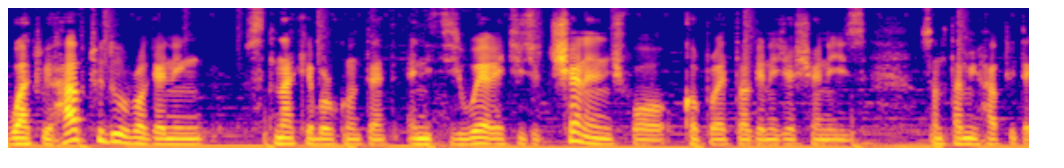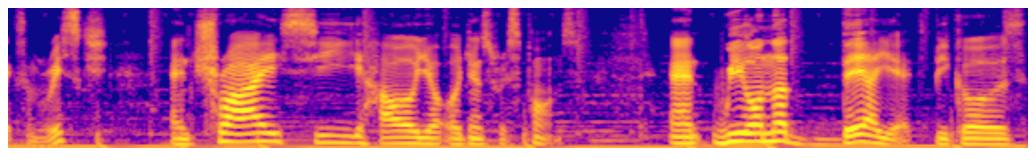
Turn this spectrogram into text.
what we have to do regarding snackable content and it is where it is a challenge for corporate organization is sometimes you have to take some risks and try see how your audience responds. And we are not there yet because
